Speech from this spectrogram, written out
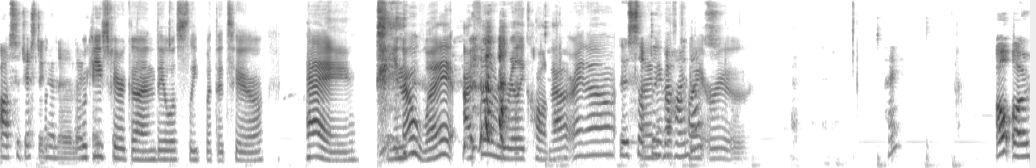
Oh, suggesting an Rookie's location. favorite gun. They will sleep with it too. Hey, you know what? I feel really called out right now. There's something that's behind quite us. rude. Hey? Oh oh,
